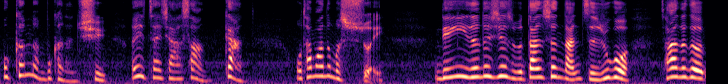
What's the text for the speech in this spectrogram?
我根本不可能去。而且再加上干，我他妈那么水，联谊的那些什么单身男子，如果他那个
